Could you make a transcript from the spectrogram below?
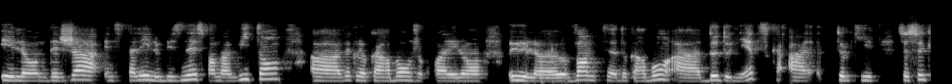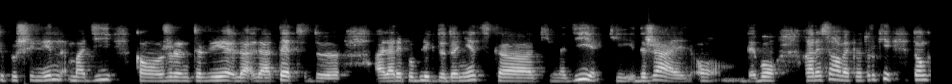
ils ont déjà installé le business pendant huit ans euh, avec le carbone, je crois. Ils ont eu la vente de carbone à, de Donetsk à Turquie. C'est ce que Pushilin m'a dit quand je l'ai interviewé, la, tête de la République de Donetsk, euh, qui m'a dit qu'ils déjà ils ont des bonnes relations avec la Turquie. Donc,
